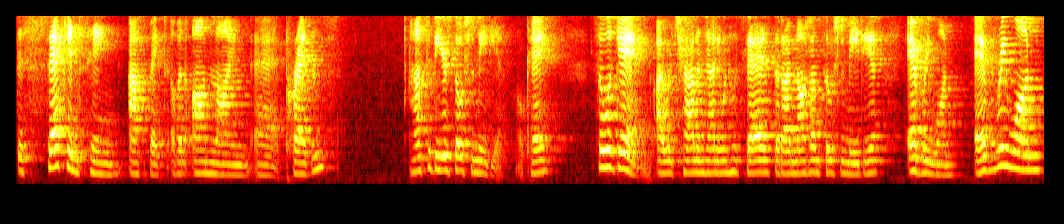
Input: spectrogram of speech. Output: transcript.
The second thing aspect of an online uh, presence has to be your social media, okay? So again, I will challenge anyone who says that I'm not on social media. Everyone, everyone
